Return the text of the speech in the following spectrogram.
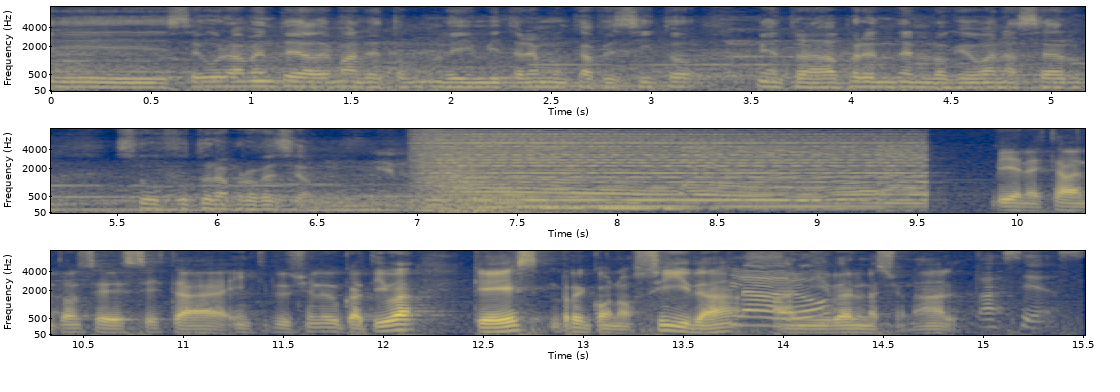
y seguramente además les, invitaremos un cafecito mientras aprenden lo que van a ser su futura profesión. Bien, estaba entonces esta institución educativa que es reconocida a nivel nacional. Así es.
